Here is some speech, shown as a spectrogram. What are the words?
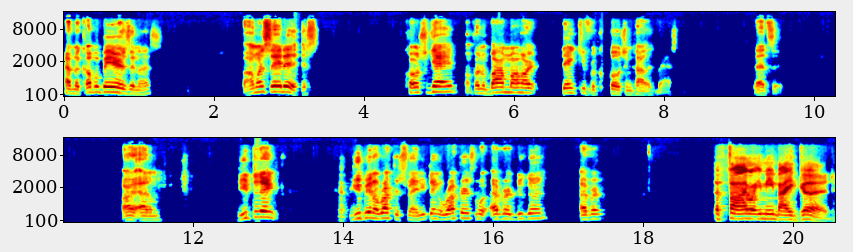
having a couple beers in us. But I'm gonna say this, Coach Gay, from the bottom of my heart, thank you for coaching college basketball. That's it. All right, Adam. Do You think you being a Rutgers fan, you think Rutgers will ever do good? Ever? Define what you mean by good.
